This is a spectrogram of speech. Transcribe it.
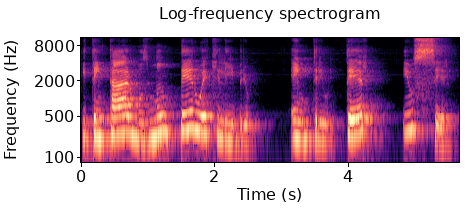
e tentarmos manter o equilíbrio entre o ter e o ser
